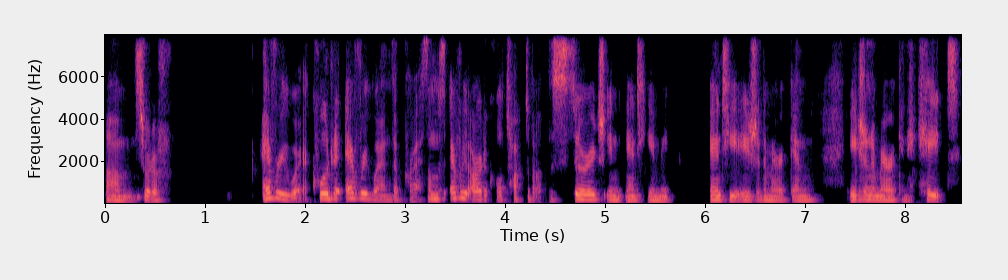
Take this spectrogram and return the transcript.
um, sort of everywhere, quoted everywhere in the press. Almost every article talked about the surge in anti anti-Asian American Asian American hate.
